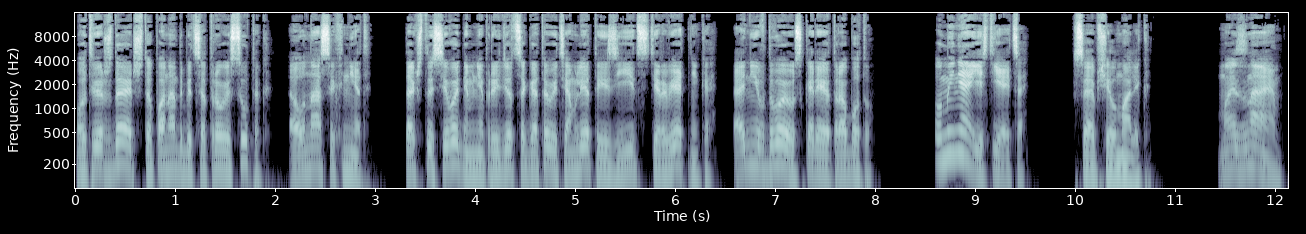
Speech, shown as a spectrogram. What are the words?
Утверждает, что понадобится трое суток, а у нас их нет. Так что сегодня мне придется готовить омлеты из яиц стервятника. Они вдвое ускоряют работу. «У меня есть яйца», — сообщил Малик. «Мы знаем», —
